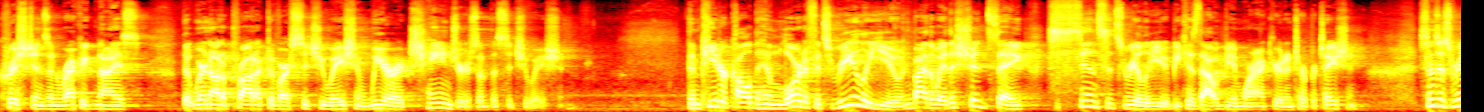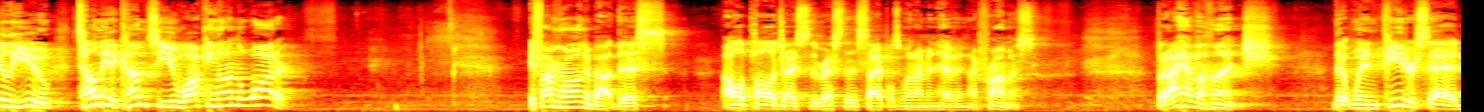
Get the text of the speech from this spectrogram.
Christians and recognize that we're not a product of our situation, we are changers of the situation. Then Peter called to him, Lord, if it's really you, and by the way, this should say, since it's really you, because that would be a more accurate interpretation. Since it's really you, tell me to come to you walking on the water. If I'm wrong about this, I'll apologize to the rest of the disciples when I'm in heaven, I promise. But I have a hunch that when Peter said,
